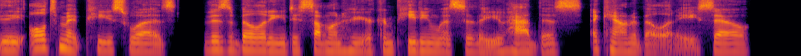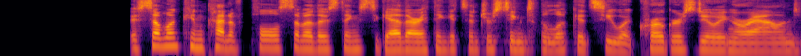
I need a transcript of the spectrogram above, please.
the ultimate piece was visibility to someone who you're competing with so that you had this accountability so if someone can kind of pull some of those things together i think it's interesting to look and see what kroger's doing around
